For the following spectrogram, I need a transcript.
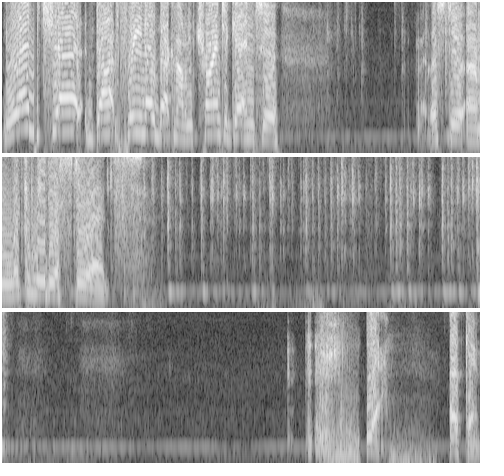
webchat.freenode.com. I'm trying to get into. Alright, let's do um Wikimedia stewards. yeah. Okay.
